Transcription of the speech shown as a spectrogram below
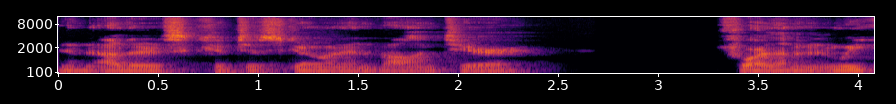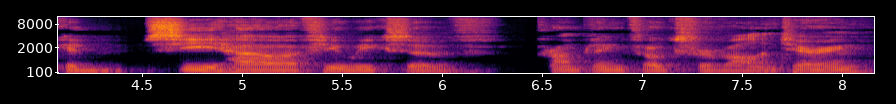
and others could just go in and volunteer for them. And we could see how a few weeks of prompting folks for volunteering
